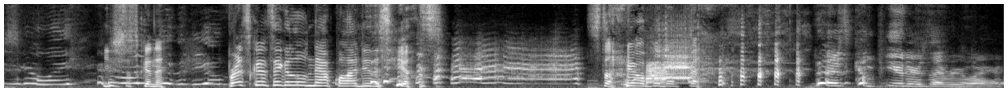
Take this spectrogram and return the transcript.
just gonna He's just gonna. Brett's gonna take a little nap while I do the deals. Starting off with a. There's computers everywhere.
